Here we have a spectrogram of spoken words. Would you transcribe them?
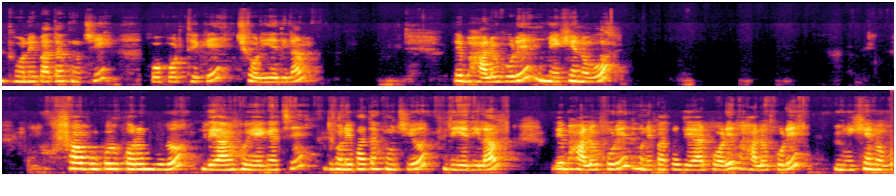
ধনে পাতা কুচি ওপর থেকে ছড়িয়ে দিলাম। ভালো করে মেখে নেব। সব উপকরণগুলো দেওয়া হয়ে গেছে। ধনে পাতা কুচিও দিয়ে দিলাম। দিয়ে ভালো করে ধনে পাতা দেওয়ার পরে ভালো করে মেখে নেব।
